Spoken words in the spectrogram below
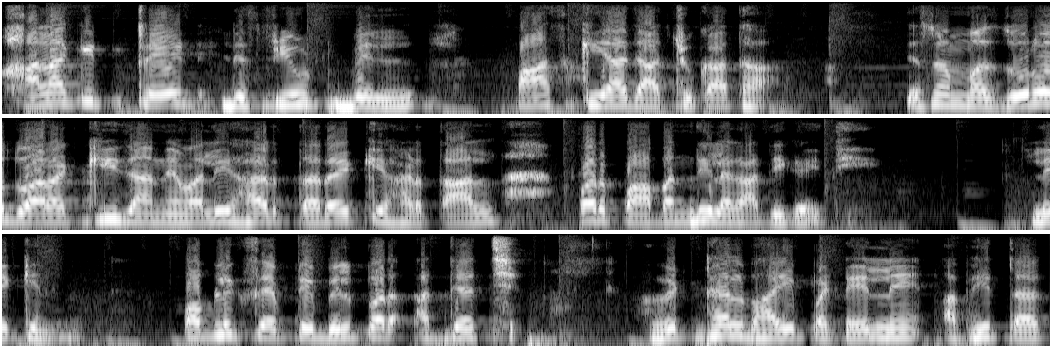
हालाँकि ट्रेड डिस्प्यूट बिल पास किया जा चुका था जिसमें मजदूरों द्वारा की जाने वाली हर तरह की हड़ताल पर पाबंदी लगा दी गई थी। लेकिन पब्लिक सेफ्टी बिल पर अध्यक्ष विठल भाई पटेल ने अभी तक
